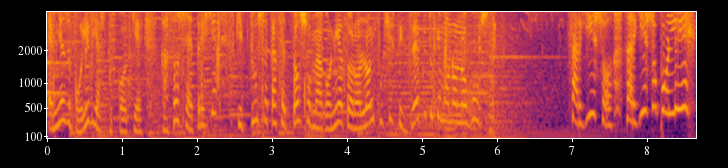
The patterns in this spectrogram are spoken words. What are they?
Έμοιαζε πολύ βιαστικό και καθώς έτρεχε, κοιτούσε κάθε τόσο με αγωνία το ρολόι που είχε στην τσέπη του και μονολογούσε. «Θα αργήσω, θα αργήσω πολύ!»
